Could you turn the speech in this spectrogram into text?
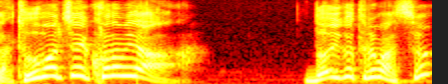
자, 두 번째 코너입니다. 너 이거 들어봤어?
